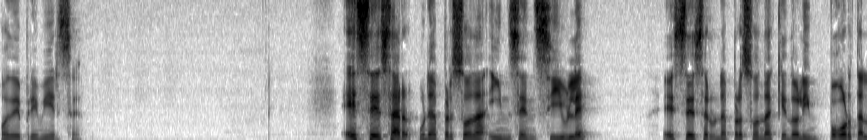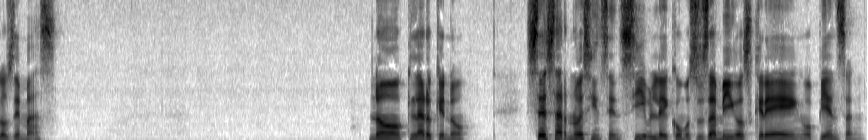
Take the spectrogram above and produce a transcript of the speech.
o deprimirse. ¿Es César una persona insensible? ¿Es César una persona que no le importa a los demás? No, claro que no. César no es insensible como sus amigos creen o piensan.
